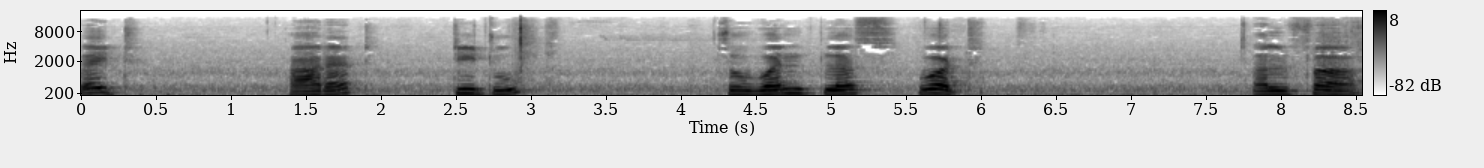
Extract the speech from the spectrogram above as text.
right? R at T2 so 1 plus what? Alpha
